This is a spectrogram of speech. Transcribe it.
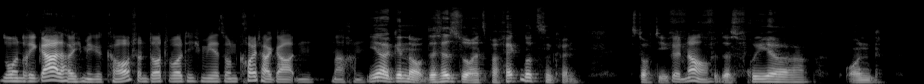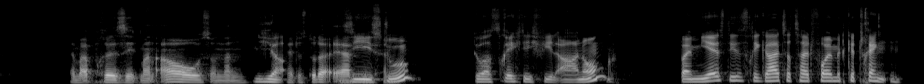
so ein Regal habe ich mir gekauft und dort wollte ich mir so einen Kräutergarten machen. Ja, genau. Das hättest du doch jetzt perfekt nutzen können. Ist doch die Genau. für das Frühjahr und im April sieht man aus und dann Ja. hättest du da ernten Siehst können. du? Du hast richtig viel Ahnung. Bei mir ist dieses Regal zurzeit voll mit Getränken.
